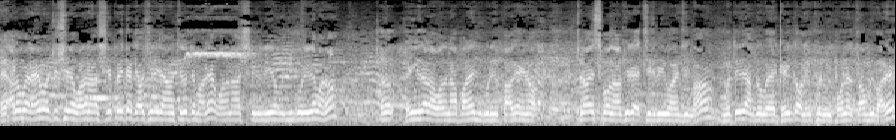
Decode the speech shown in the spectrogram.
အဲအားလုံးပဲနိုင်မကြည့်ရှိတဲ့ဝါသနာရှင်ပြိတ္တတယောက်ချင်းကြောင်ကျေးဇူးတင်ပါတယ်ဝါသနာရှင်လေးညီကိုတွေထဲမှာနော်ကျွန်တော်ဒိန်းကြီးစားတာဝါသနာပါတဲ့ညီကိုတွေပါခဲ့ရင်တော့ကျွန်တော်ရဲ့ sponsor ဖြစ်တဲ့ GTB1 ကြီးမှာငွေသေးရမလို့ပဲဂိမ်းကောက်လေးဖွင့်ပြီးပေါ်နဲ့တောင်းပေးပါတယ်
